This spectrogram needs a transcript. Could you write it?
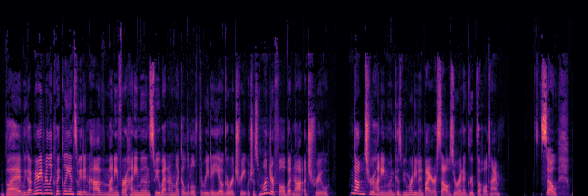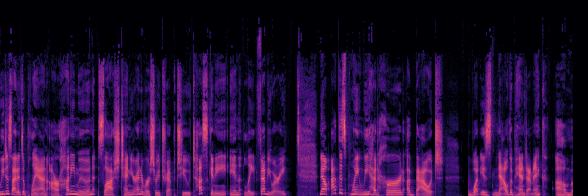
but we got married really quickly. And so we didn't have money for a honeymoon. So we went on like a little three day yoga retreat, which was wonderful, but not a true, not a true honeymoon because we weren't even by ourselves. We were in a group the whole time. So we decided to plan our honeymoon slash 10 year anniversary trip to Tuscany in late February. Now, at this point, we had heard about what is now the pandemic, um,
